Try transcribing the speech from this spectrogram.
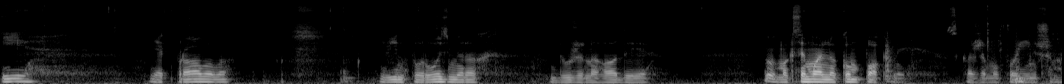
І, як правило, він по розмірах дуже нагадує, ну, максимально компактний, скажімо по-іншому.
